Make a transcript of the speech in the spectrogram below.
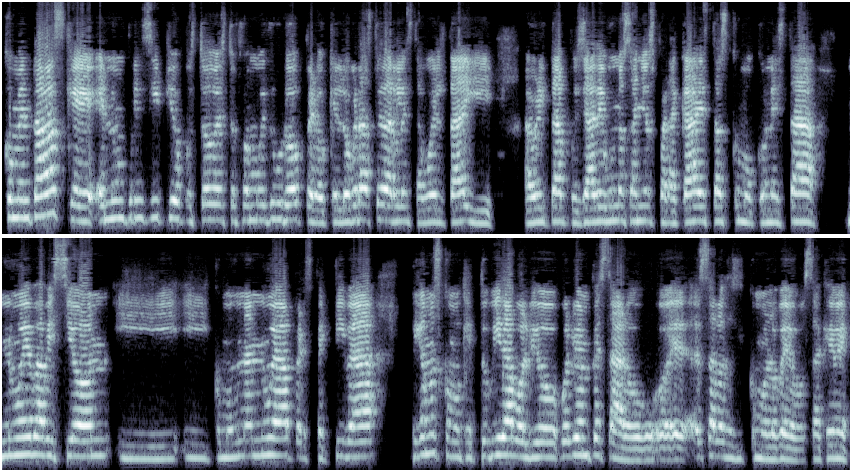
comentabas que en un principio pues todo esto fue muy duro, pero que lograste darle esta vuelta y ahorita pues ya de unos años para acá estás como con esta nueva visión y, y como una nueva perspectiva. Digamos como que tu vida volvió, volvió a empezar, o, eh, es algo así como lo veo, o sea, que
